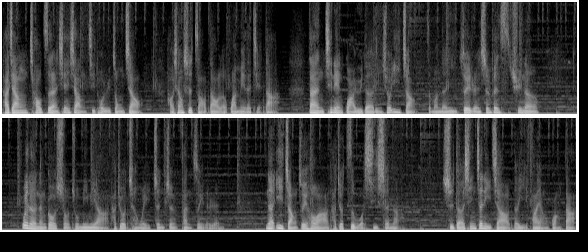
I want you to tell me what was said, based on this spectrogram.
他将超自然现象寄托于宗教，好像是找到了完美的解答。但清廉寡欲的领袖议长怎么能以罪人身份死去呢？为了能够守住秘密啊，他就成为真正犯罪的人。那议长最后啊，他就自我牺牲啊，使得新真理教得以发扬光大。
